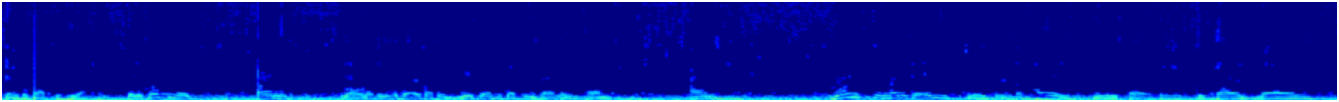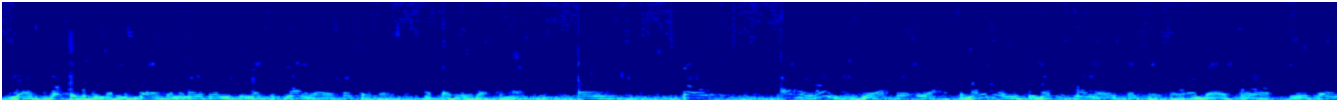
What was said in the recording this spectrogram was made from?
clinical practice. So the question is, um, well, let me, if, if I could rephrase the question slightly, um, and once the medical industry is opposed to these therapies because they will stop people from getting sick and the medical industry makes its money out of sick people. That's basically the question, right? Um, so, at the moment, you're absolutely right. The medical industry makes its money out of sick people, and therefore you would think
